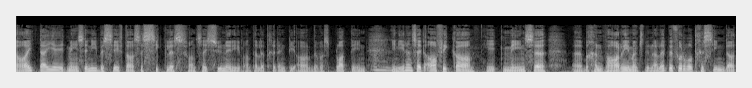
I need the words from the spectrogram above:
Daai tye het mense nie besef daar's 'n siklus van seisoene nie, want hulle het gedink die aarde was plat en mm -hmm. en hier in Suid-Afrika het mense uh, begin waarnemings doen. Hulle het byvoorbeeld gesien dat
